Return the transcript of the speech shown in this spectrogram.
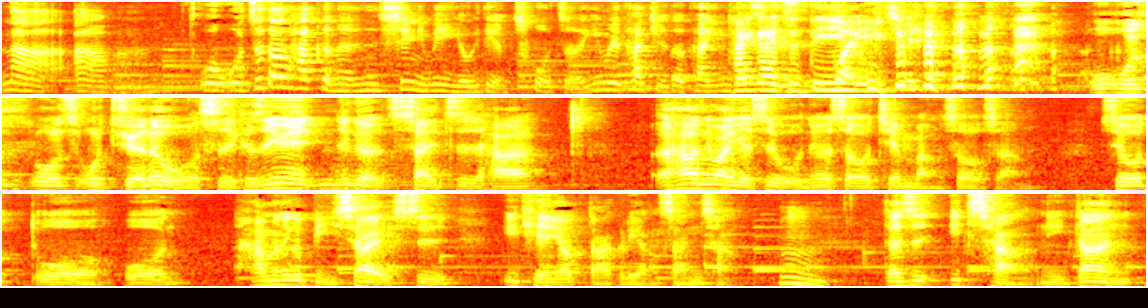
那嗯，我我知道他可能心里面有一点挫折，因为他觉得他应该是第一名。我我我我觉得我是，可是因为那个赛制，他呃还有另外一个是我那个时候肩膀受伤。所以，我我我他们那个比赛是一天要打个两三场，嗯，但是一场你当然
